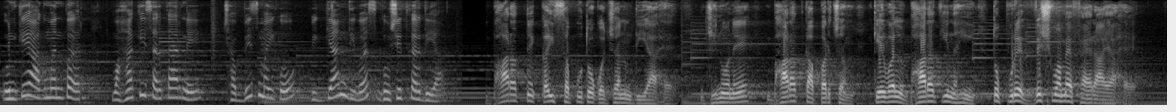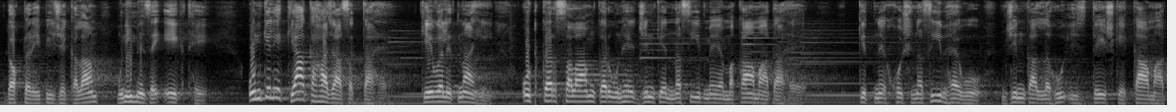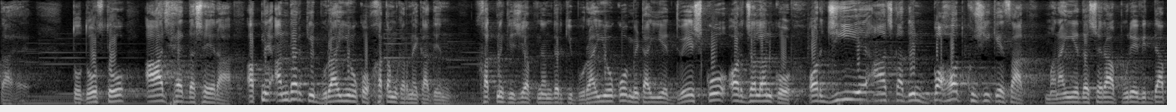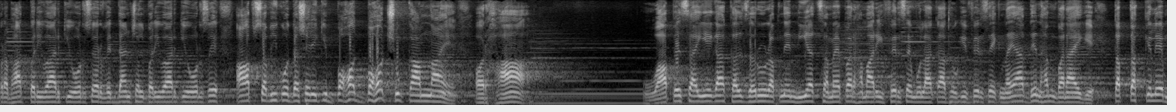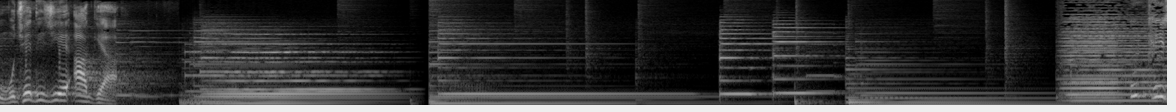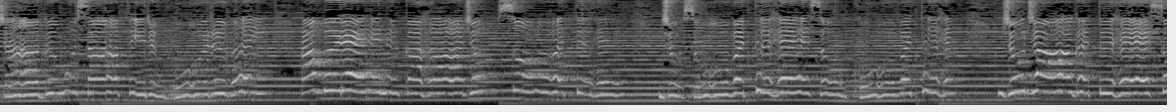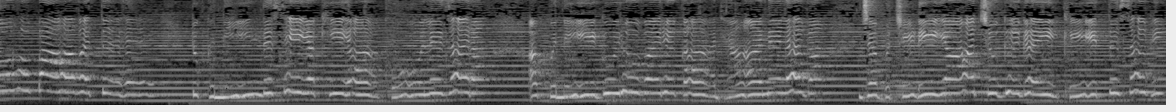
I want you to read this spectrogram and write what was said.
उनके आगमन पर वहाँ की सरकार ने 26 मई को विज्ञान दिवस घोषित कर दिया। भारत ने कई सपूतों को जन्म दिया है, जिन्होंने भारत का परचम केवल भारत ही नहीं तो पूरे विश्व में फहराया है। डॉक्टर ए पी जे कलाम उन्हीं में से एक थे। उनके लिए क्या कहा जा सकता है? केवल इतना ही, उठकर सलाम कर उन्हें जिनके नसीब में मकाम आता है। कितने खुश नसीब है वो, जिनका लहू इस देश के काम आता है। तो दोस्तों, आज है दशहरा। अपने अंदर की बुराइयों को ख़त्म करने का दिन। खत्म कीजिए अपने अंदर की बुराइयों को, मिटाइए द्वेष को और जलन को, और जिए आज का दिन बहुत खुशी के साथ। मनाइए दशहरा पूरे विद्या प्रभात परिवार की ओर से और विद्यांचल परिवार की ओर से। आप सभी को दशहरे की बहुत बहुत शुभकामनाएँ। और हाँ वापस आइएगा। कल ज़रूर अपने नियत समय पर हमारी फिर से मुलाकात होगी। फिर से एक नया दिन हम बनाएँगे। तब तक के लिए मुझे दीजिए आज्ञा। जाग मुसाफिर भोर भई, अब रैन जो सोवत है, सो खोवत है। जो जागत है, सो पावत है। टुक नींद से अखिया खोल जरा। अपने गुरुवर का ध्यान लगा। जब चिड़िया चुग गई खेत सभी,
